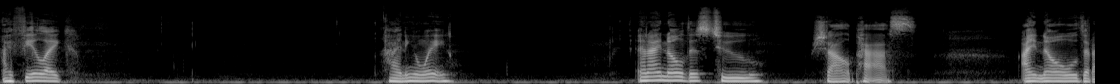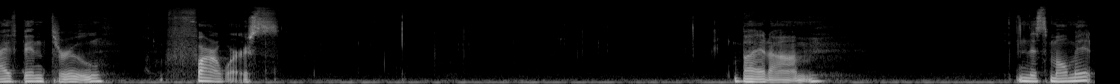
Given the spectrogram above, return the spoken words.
I feel like hiding away. And I know this too shall pass. I know that I've been through far worse. But um in this moment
